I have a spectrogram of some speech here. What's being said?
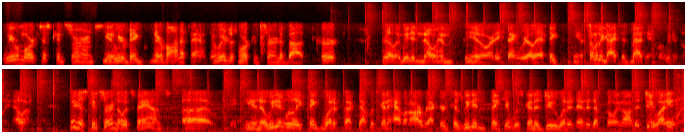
We were more just concerned. You know, we were big Nirvana fans, and we were just more concerned about Kurt. Really, we didn't know him, you know, or anything. Really, I think you know some of the guys had met him, but we didn't really know him. We were just concerned though as fans. Uh, you know, we didn't really think what effect that was going to have on our record because we didn't think it was going to do what it ended up going on to do anyway.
